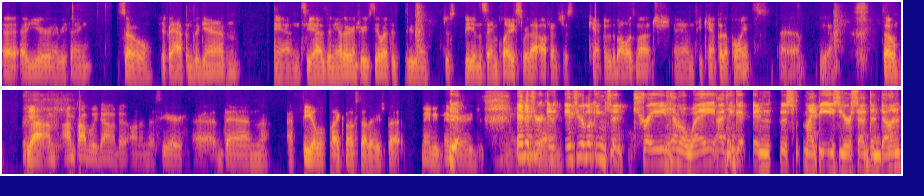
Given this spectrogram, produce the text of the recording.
a, a year and everything. So if it happens again, and he has any other injuries to deal with, is he going to just be in the same place where that offense just can't move the ball as much and he can't put up points? Uh, you know, so yeah, I'm I'm probably down a bit on him this year uh, than I feel like most others, but maybe maybe Yeah. just, you know, And if you're yeah. and if you're looking to trade him away, I think and this might be easier said than done.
